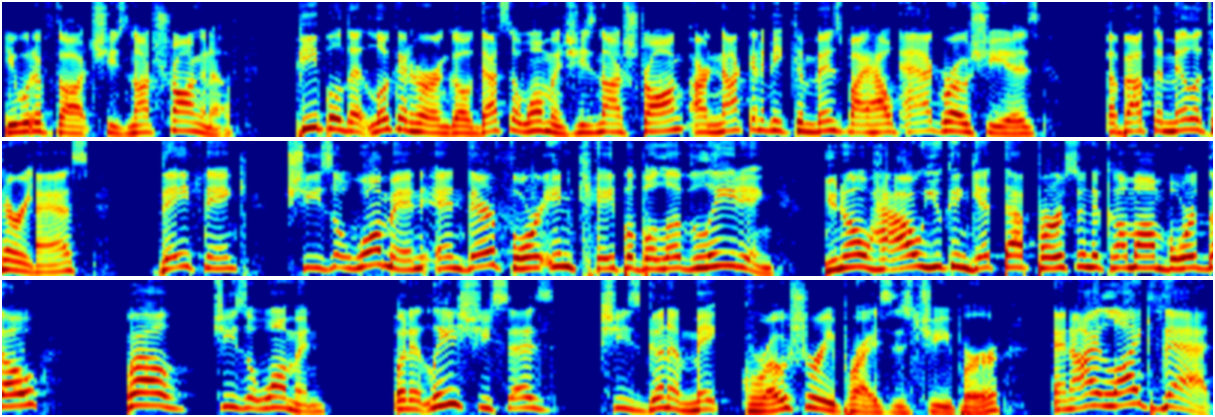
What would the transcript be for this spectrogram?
he would have thought she's not strong enough. People that look at her and go, that's a woman, she's not strong, are not going to be convinced by how aggro she is about the military ass. They think she's a woman and therefore incapable of leading. You know how you can get that person to come on board, though? Well, she's a woman, but at least she says she's going to make grocery prices cheaper. And I like that.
